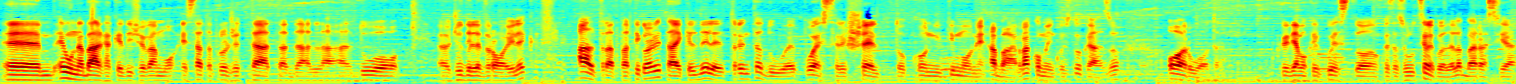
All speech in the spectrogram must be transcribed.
Eh, è una barca che dicevamo è stata progettata dalla duo eh, Judelev Roilek. Altra particolarità è che il DL32 può essere scelto con il timone a barra, come in questo caso, o a ruota. Crediamo che questo, questa soluzione, quella della barra, sia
